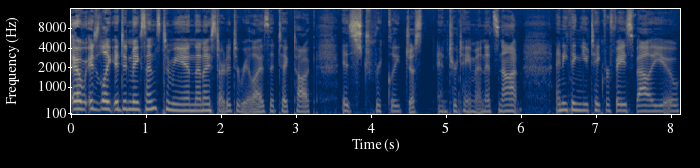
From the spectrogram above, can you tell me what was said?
it's like it didn't make sense to me and then i started to realize that tiktok is strictly just entertainment it's not anything you take for face value.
